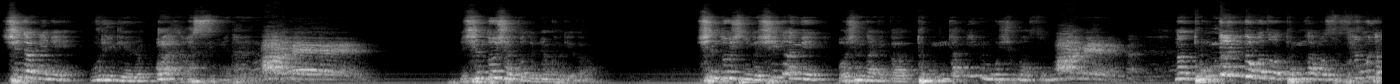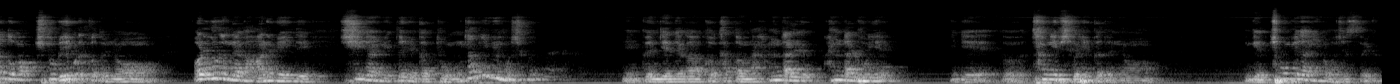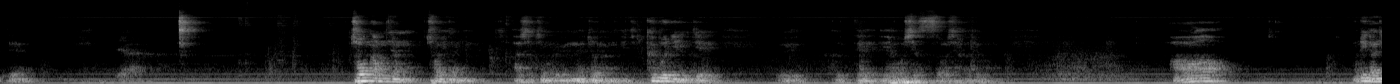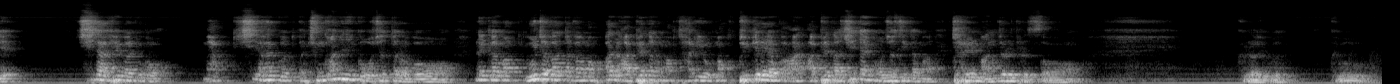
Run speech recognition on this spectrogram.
시장님이 우리 교회를 올라왔습니다. 신도시였거든요, 거기가. 신도시니까 시장이 오신다니까 동장님이 모시고 왔어요. 난 동장님도 가서 동사무소 사무장도 막 기도를 해버렸거든요. 얼굴은 내가 아는 애인데 시장님이 뜨니까 동장님이 모시고. 예, 그 이제 내가 그 갔다 오면 한달 한 달 후에 이제 그 창립식을 했거든요. 이게 총회장님이 오셨어요 그때. 조남영 총회장님 아실지 모르겠네 조남영 그분이 이제 그, 그때 오셨어 오셔가지고 아 우리가 이제 시작해가지고 막 시작하고 중간에 있고 오셨더라고 그러니까 막 의자 갔다가 막 빨리 앞에다가 막 자리 막 비켜내고 아, 앞에다 시장이 오셨으니까 막 자리를 만들어 드렸어 그래가지고 그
